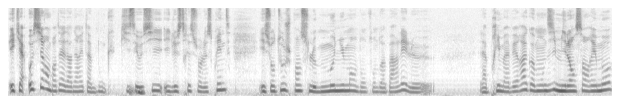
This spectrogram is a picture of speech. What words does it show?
et qui a aussi remporté la dernière étape donc qui s'est aussi illustré sur le sprint et surtout je pense le monument dont on doit parler le la Primavera, comme on dit, Milan-San Remo,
